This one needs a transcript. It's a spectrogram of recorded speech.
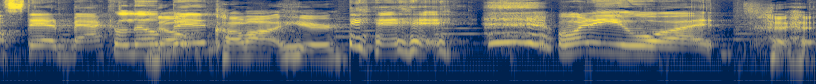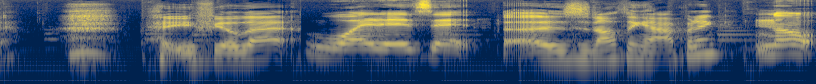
out. Stand back a little No, bit. come out here. what do you want? hey, you feel that? What is it? Uh, is nothing happening? No,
